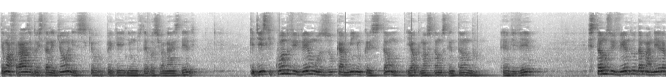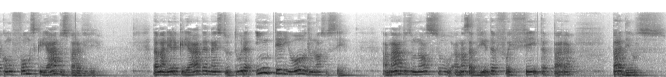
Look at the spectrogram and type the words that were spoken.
tem uma frase do Stanley Jones que eu peguei em um dos devocionais dele, que diz que quando vivemos o caminho cristão, e é o que nós estamos tentando é, viver, estamos vivendo da maneira como fomos criados para viver, da maneira criada na estrutura interior do nosso ser. Amados, o nosso, a nossa vida foi feita para, para Deus.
